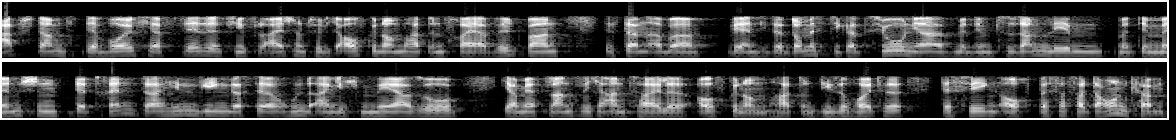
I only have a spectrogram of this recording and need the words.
abstammt, der Wolf ja sehr, sehr viel Fleisch natürlich aufgenommen hat in freier Wildbahn, ist dann aber während dieser Domestikation, ja, mit dem Zusammenleben mit dem Menschen, der Trend dahin ging, dass der Hund eigentlich mehr so, ja, mehr pflanzliche Anteile aufgenommen hat und diese heute deswegen auch besser verdauen kann.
